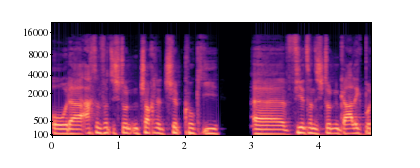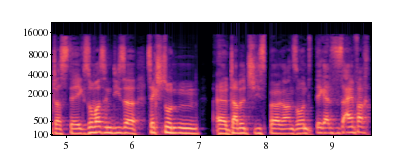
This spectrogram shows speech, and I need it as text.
oder 48 Stunden Chocolate Chip Cookie, äh, 24 Stunden Garlic Butter Steak, sowas in dieser 6 Stunden äh, Double Cheeseburger und so. Und Digga, das ist einfach,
